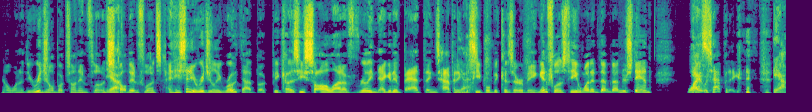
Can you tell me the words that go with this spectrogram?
you know, one of the original books on influence yeah. called Influence. And he said he originally wrote that book because he saw a lot of really negative, bad things happening yes. to people because they were being influenced. He wanted them to understand why yes. it was happening. yeah.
